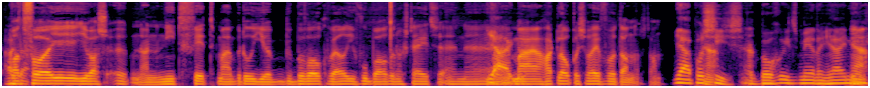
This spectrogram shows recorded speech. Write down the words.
Wat voor, je, je was eh, nou, niet fit, maar bedoel, je be- bewoog wel, je voetbalde nog steeds. En, eh, Ja, ik- maar hardlopen is wel even wat anders dan. Ja, precies. Ja, ja. Ik boog iets meer dan jij nu. Ja.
